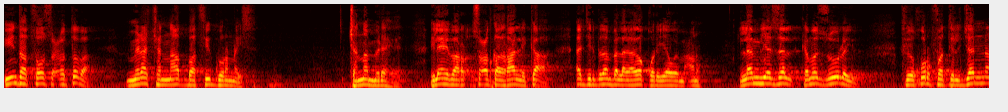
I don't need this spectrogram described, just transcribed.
iyo intaad soo socotoba midho jannaad baad sii guranaysa janno midhaheed ilaahay baa socodkaada raalli ka ah. Ajir badan ba lagaaga qoriya way macnuhu. Lam yazal kama zuulayo. Fii khurfati اljanna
